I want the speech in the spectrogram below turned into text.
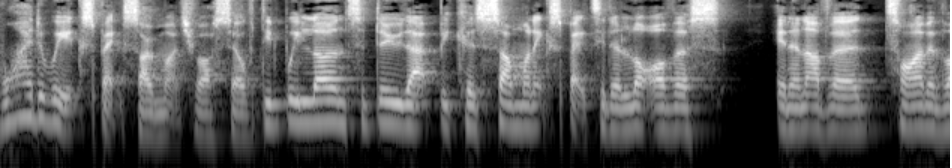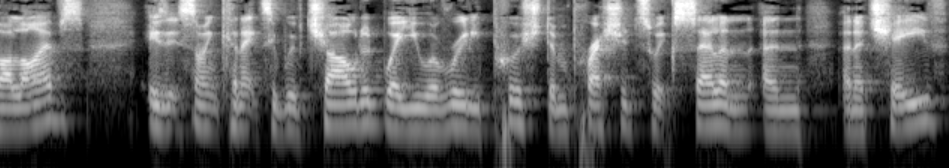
why do we expect so much of ourselves? Did we learn to do that because someone expected a lot of us in another time of our lives? Is it something connected with childhood where you were really pushed and pressured to excel and and, and achieve?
